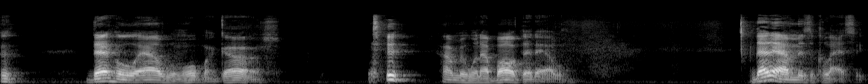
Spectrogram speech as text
that whole album. Oh my gosh! I remember when I bought that album. That album is a classic.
